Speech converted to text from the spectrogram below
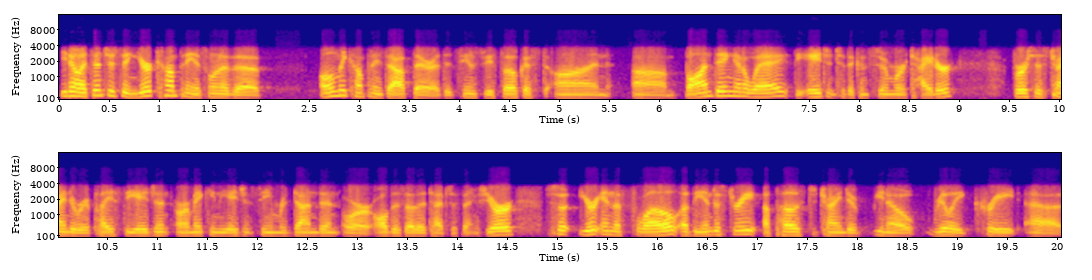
You know, it's interesting. Your company is one of the only companies out there that seems to be focused on um, bonding in a way, the agent to the consumer tighter, versus trying to replace the agent or making the agent seem redundant or all those other types of things. You're so you're in the flow of the industry opposed to trying to you know really create a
